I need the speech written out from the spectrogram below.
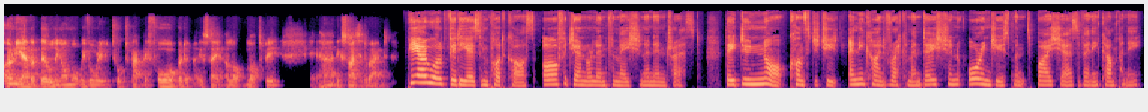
only ever building on what we've already talked about before, but I say a lot lot to be uh, excited about. PI World videos and podcasts are for general information and interest. They do not constitute any kind of recommendation or inducement to buy shares of any company.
